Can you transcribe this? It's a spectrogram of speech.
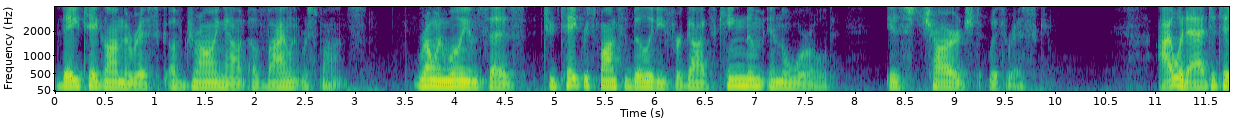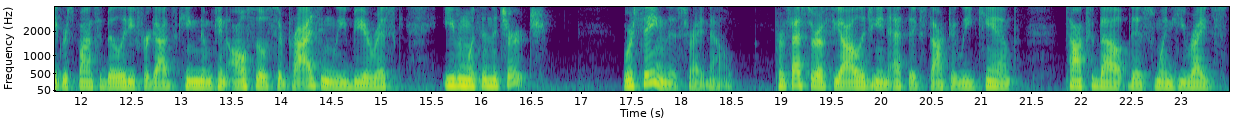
they take on the risk of drawing out a violent response. Rowan Williams says to take responsibility for God's kingdom in the world is charged with risk. I would add to take responsibility for God's kingdom can also surprisingly be a risk even within the church. We're seeing this right now. Professor of Theology and Ethics Dr. Lee Camp talks about this when he writes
